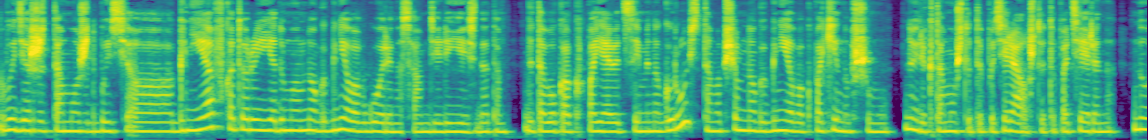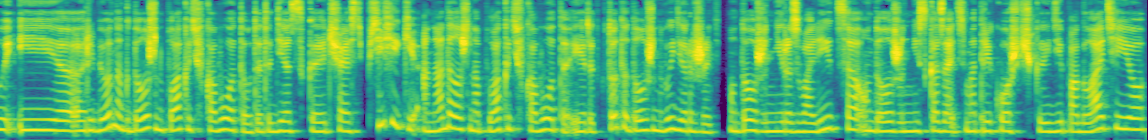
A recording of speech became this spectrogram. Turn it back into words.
выдержит там, может быть, э, гнев, который, я думаю, много гнева в горе на самом деле есть, да, там, для того, как появится именно грусть, там вообще много гнева к покинувшему, ну или к тому, что ты потерял, что это потеряно. Ну и ребенок должен плакать в кого-то. Вот эта детская часть психики, она должна плакать в кого-то, и этот кто-то должен выдержать. Он должен не развалиться, он должен должен не сказать «смотри, кошечка, иди погладь ее»,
